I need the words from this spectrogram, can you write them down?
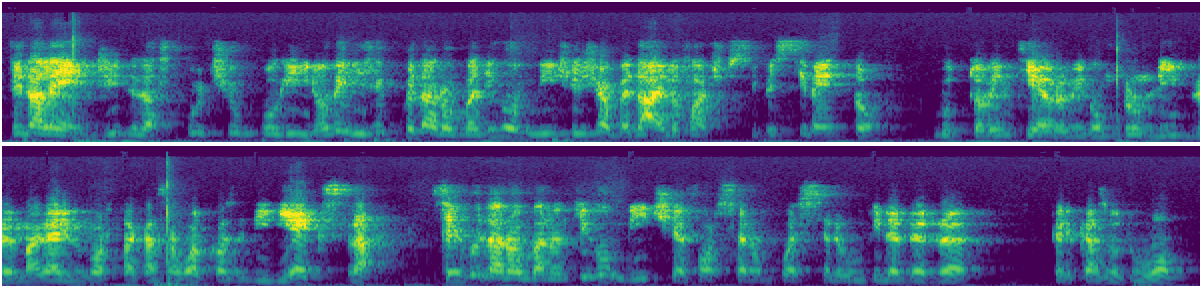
te la leggi, te la spulci un pochino, vedi se quella roba ti convince, dici vabbè dai lo faccio questo investimento, butto 20 euro, mi compro un libro e magari mi porto a casa qualcosa di, di extra. Se quella roba non ti convince forse non può essere utile per, per caso tuo.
